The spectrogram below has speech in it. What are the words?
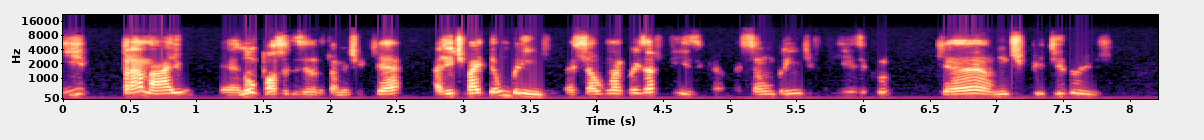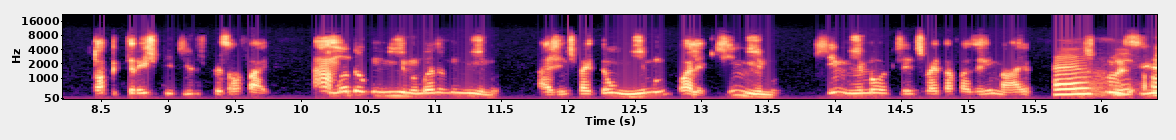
E para maio, é, não posso dizer exatamente o que é, a gente vai ter um brinde, vai ser alguma coisa física, vai ser um brinde físico, que é um dos pedidos, top 3 pedidos que o pessoal faz. Ah, manda algum mimo, manda algum mimo. A gente vai ter um mimo, olha, que mimo, que mimo que a gente vai estar fazendo em maio. Inclusive,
